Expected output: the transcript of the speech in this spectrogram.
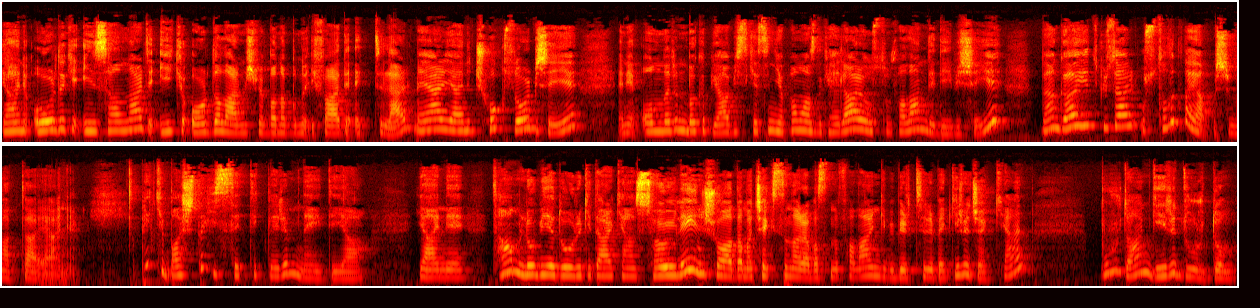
yani oradaki insanlar da iyi ki oradalarmış ve bana bunu ifade ettiler. Meğer yani çok zor bir şeyi hani onların bakıp ya biz kesin yapamazdık helal olsun falan dediği bir şeyi ben gayet güzel ustalıkla yapmışım hatta yani. Peki başta hissettiklerim neydi ya? Yani tam lobiye doğru giderken söyleyin şu adama çeksin arabasını falan gibi bir tribe girecekken buradan geri durdum.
